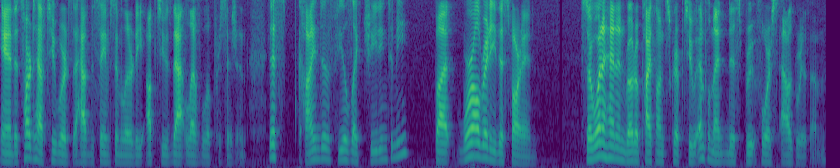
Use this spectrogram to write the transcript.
and it's hard to have two words that have the same similarity up to that level of precision. This kind of feels like cheating to me, but we're already this far in. So I went ahead and wrote a Python script to implement this brute force algorithm.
